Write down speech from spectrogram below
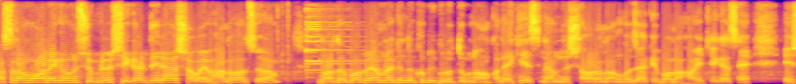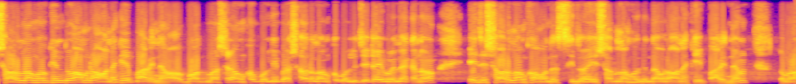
আসসালামু আলাইকুম, সুপ্রিয় শিক্ষার্থীরা, সবাই ভালো আছো? গত পর্বে আমরা কিন্তু খুবই গুরুত্বপূর্ণ অঙ্ক দেখিয়েছিলাম যে সরল অঙ্ক যাকে বলা হয়, ঠিক আছে? এই সরল অঙ্ক কিন্তু আমরা অনেকেই পারি না। বদমাসের অঙ্ক বলি বা সরল অঙ্ক বলি, যেটাই বলি না কেন, এই যে সরল অঙ্ক আমাদের ছিল, এই সরল অঙ্ক কিন্তু আমরা অনেকেই পারি না। তোমরা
